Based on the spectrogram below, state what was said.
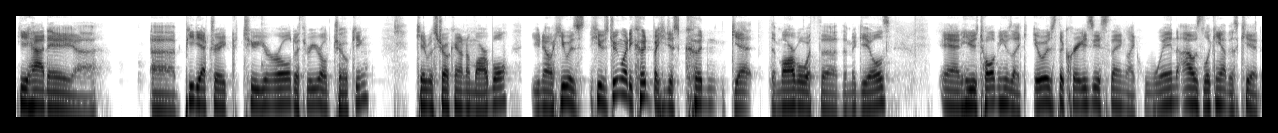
he had a uh, uh, pediatric two year old or three year old choking. Kid was choking on a marble. You know, he was he was doing what he could, but he just couldn't get the marble with the the Magills. And he told me he was like, it was the craziest thing. Like when I was looking at this kid,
